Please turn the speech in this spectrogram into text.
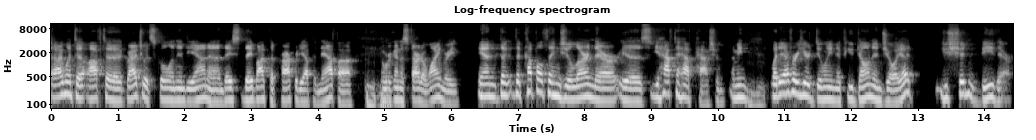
I went to off to graduate school in Indiana, and they they bought the property up in Napa, mm-hmm. and we're going to start a winery. And the the couple things you learn there is you have to have passion. I mean, mm-hmm. whatever you're doing, if you don't enjoy it, you shouldn't be there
